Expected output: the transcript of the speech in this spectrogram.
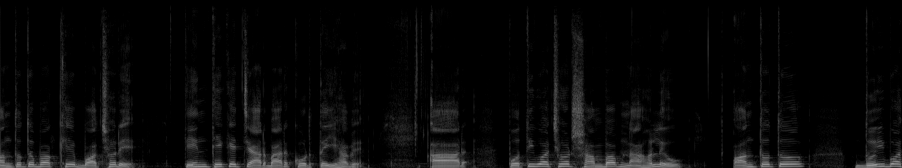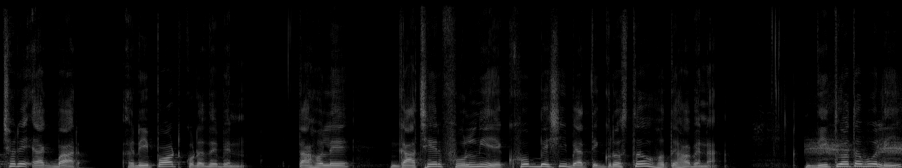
অন্ততপক্ষে বছরে তিন থেকে চারবার করতেই হবে। আর প্রতি বছর সম্ভব না হলেও অন্তত দুই বছরে একবার রিপোর্ট করে দেবেন। তাহলে গাছের ফুল নিয়ে খুব বেশি ব্যতিগ্রস্ত হতে হবে না। দ্বিতীয়ত বলি,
